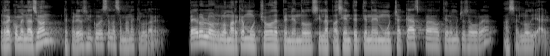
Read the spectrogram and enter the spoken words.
Recomendación, de periodo cinco veces a la semana que lo laven. Pero lo, lo marca mucho dependiendo si la paciente tiene mucha caspa o tiene mucha seborrea, hacerlo diario.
